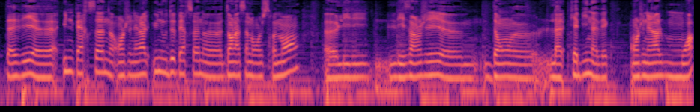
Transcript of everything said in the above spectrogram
t'avais euh, une personne en général une ou deux personnes dans la salle d'enregistrement, les les ingés dans la cabine avec en général moi.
